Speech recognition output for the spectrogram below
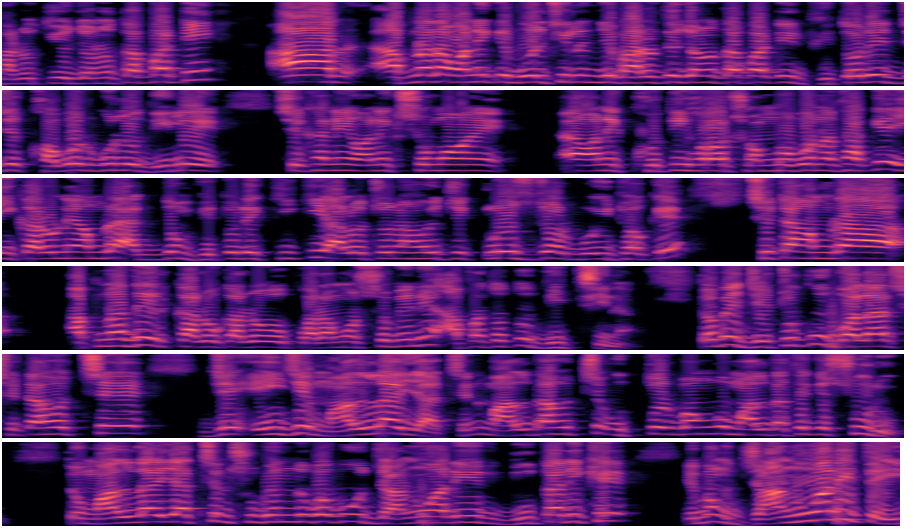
ভারতীয় জনতা পার্টি। আর আপনারা অনেকে বলছিলেন যে ভারতীয় জনতা পার্টির ভিতরের যে খবরগুলো দিলে সেখানে অনেক সময় অনেক ক্ষতি হওয়ার সম্ভাবনা থাকে। এই কারণে আমরা একদম ভেতরে কি কি আলোচনা হয়েছে ক্লোজ ডর বৈঠকে, সেটা আমরা আপনাদের কারও কারও পরামর্শ মেনে আপাতত দিচ্ছি না। তবে যেটুকু বলার সেটা হচ্ছে যে এই যে মালদায় যাচ্ছেন, মালদা হচ্ছে উত্তরবঙ্গ, মালদা থেকে শুরু। তো মালদায় যাচ্ছেন শুভেন্দুবাবু জানুয়ারির দু তারিখে এবং জানুয়ারিতেই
